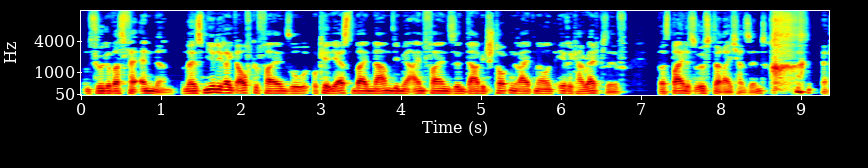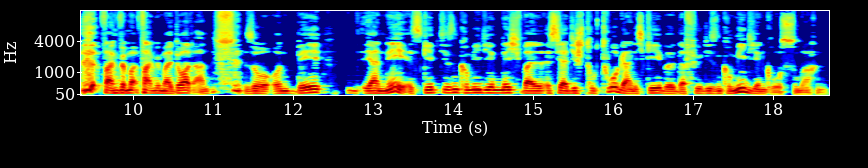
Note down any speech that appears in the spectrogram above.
und würde was verändern. Und dann ist mir direkt aufgefallen, so, okay, die ersten beiden Namen, die mir einfallen, sind David Stockenreitner und Erika Radcliffe was beides Österreicher sind. fangen wir mal, fangen wir mal dort an. So, und B, ja, nee, es gibt diesen Comedian nicht, weil es ja die Struktur gar nicht gäbe, dafür diesen Comedian groß zu machen.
